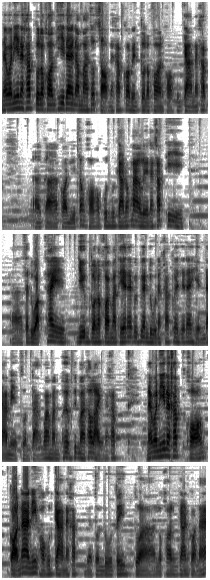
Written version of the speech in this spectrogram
ในวันนี้นะครับตัวละครที่ได้นำมาทดสอบนะครับ ก็เป็นตัวละครของคุณการนะครับ ก่อนอื่นต้องขอขอบคุณคุณการมากๆเลยนะครับ ที่สะดวกให้ยืมตัวละครมาเทสให้เพื่อนๆดูนะครับ เพื่อจะได้เห็นดาเมจส่วนต่างว่ามันเพิ่มขึ้นมาเท่าไหร่นะครับ ในวันนี้นะครับของก่อนหน้านี้ของคุณการนะครับ เดี๋ยวตนดูตัวตัวละครคุณการก่อนนะ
